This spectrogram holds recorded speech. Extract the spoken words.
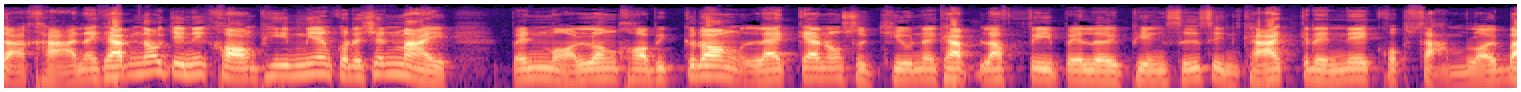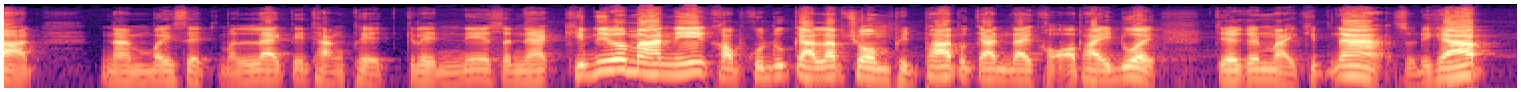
สาขานะครับ นอกจากนี้ของพรีเมียมคอลเลคชันใหม่ เป็นหมอนรองคอพิกล้อง และแก้วน้องสุดคิวนะครับ รับฟรีไปเลยเพียงซื้อสินค้าเกรเน่ครบ 300 บาทนำใบเสร็จมาแลกได้ทางเพจเกรเน่สแน็คคลิปนี้ประมาณนี้ขอบคุณทุกการรับชมผิดพลาดประการใดขออภัยด้วย เจอกันใหม่คลิปหน้าสวัสดีครับ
